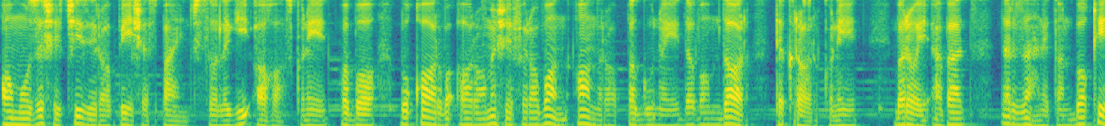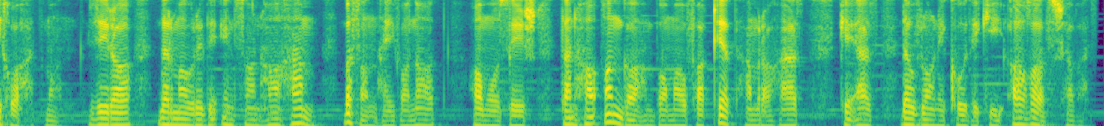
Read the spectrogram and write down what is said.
آموزش چیزی را پیش از پنج سالگی آغاز کنید و با وقار و آرامش فراوان آن را به گونه دوامدار تکرار کنید برای ابد در ذهنتان باقی خواهد ماند. زیرا در مورد انسان ها هم بسان حیوانات آموزش تنها آنگاه با موفقیت همراه است که از دوران کودکی آغاز شود.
